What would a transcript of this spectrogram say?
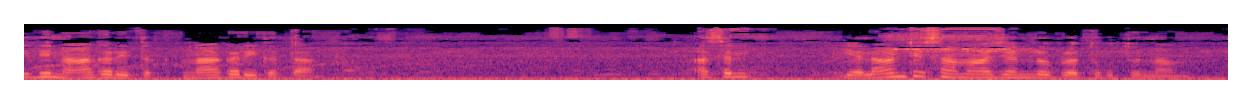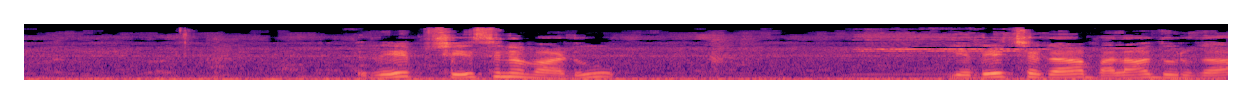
ఇది నాగరిక నాగరికత. అసలు ఎలాంటి సమాజంలో బ్రతుకుతున్నాం? రేప్ చేసిన వాడు యథేచ్ఛగా బలాదురుగా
